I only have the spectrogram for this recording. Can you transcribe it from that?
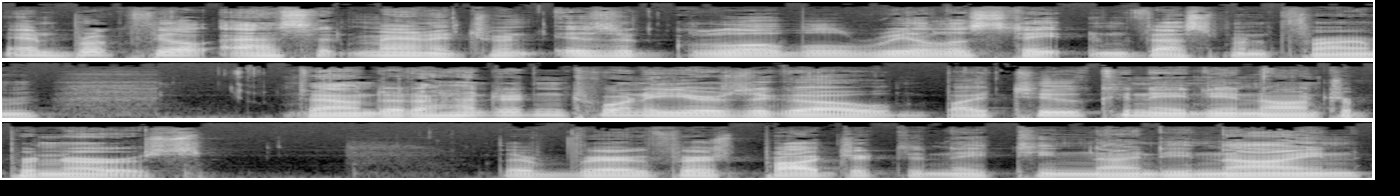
And Brookfield Asset Management is a global real estate investment firm founded 120 years ago by two Canadian entrepreneurs. Their very first project in 1899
